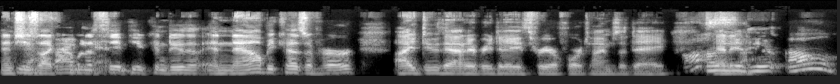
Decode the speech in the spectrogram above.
And she's yes, like, I, want to see if you can do that. And now, because of her, I do that every day, three or four times a day. Oh, and it, you, oh.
